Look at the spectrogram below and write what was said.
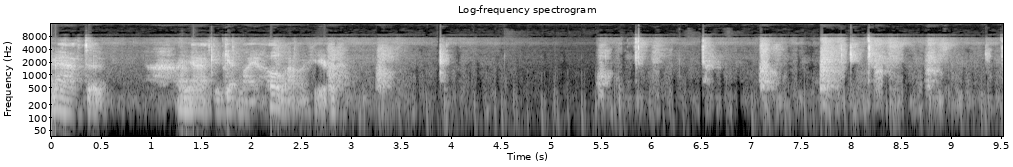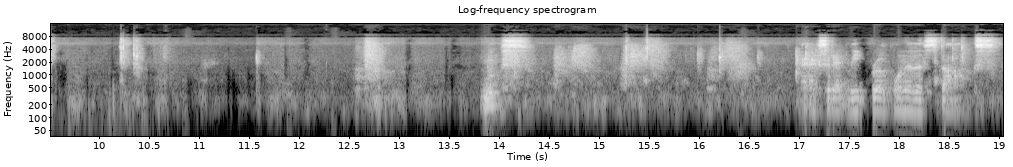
Gonna have to I'm gonna have to get my hoe out here. Oops. accidentally broke one of the stocks.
